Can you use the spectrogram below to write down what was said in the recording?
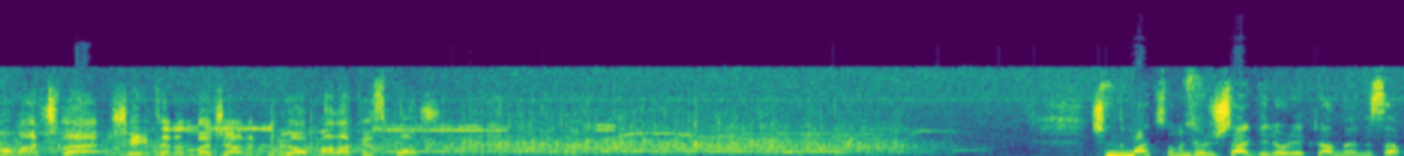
Bu maçta şeytanın bacağını kırıyor Malatya Spor. Şimdi maç sonu görüşler geliyor ekranlarınıza.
